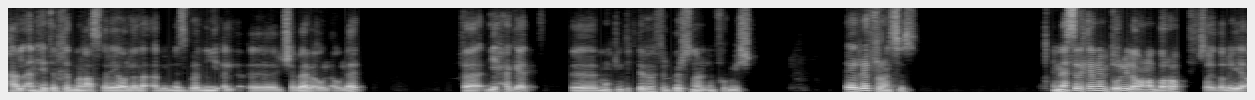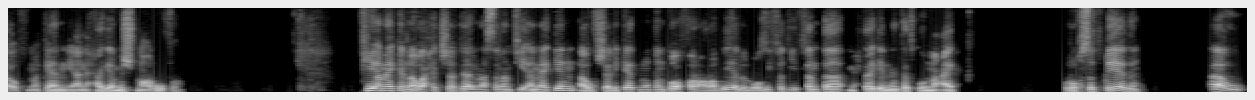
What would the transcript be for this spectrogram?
هل أنهيت الخدمة العسكرية ولا لأ بالنسبة للشباب أو الأولاد؟ فدي حاجات ممكن تكتبها في ال personal information ال references الناس اللي كانت بتقول لي لو أنا اتدربت في صيدلية أو في مكان يعني حاجة مش معروفة. في أماكن لو واحد شغال مثلا في أماكن أو في شركات ممكن توفر عربية للوظيفة دي فأنت محتاج إن أنت تكون معاك رخصة قيادة. أو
